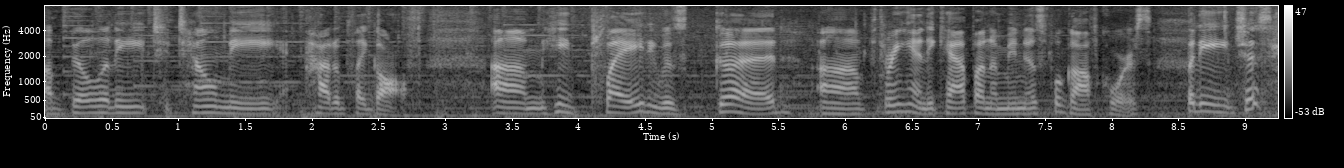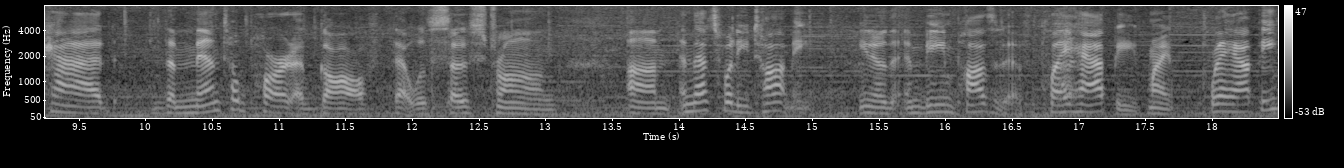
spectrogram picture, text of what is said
ability to tell me how to play golf. Um, he played, he was good, uh, three handicap on a municipal golf course, but he just had the mental part of golf that was so strong, um, and that's what he taught me. You know, and being positive, play happy. My play happy.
